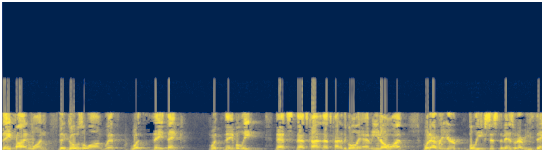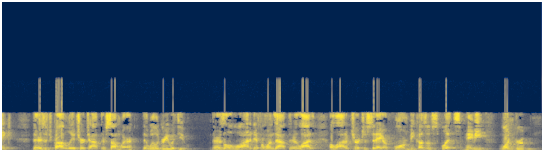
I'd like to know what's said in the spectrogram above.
They find one that goes along with what they think, what they believe. That's, that's kind of, that's kind of the goal they have. And you know what? Whatever your belief system is, whatever you think, there's a, probably a church out there somewhere that will agree with you. There's a lot of different ones out there. A lot, a lot of churches today are formed because of splits. Maybe one group,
